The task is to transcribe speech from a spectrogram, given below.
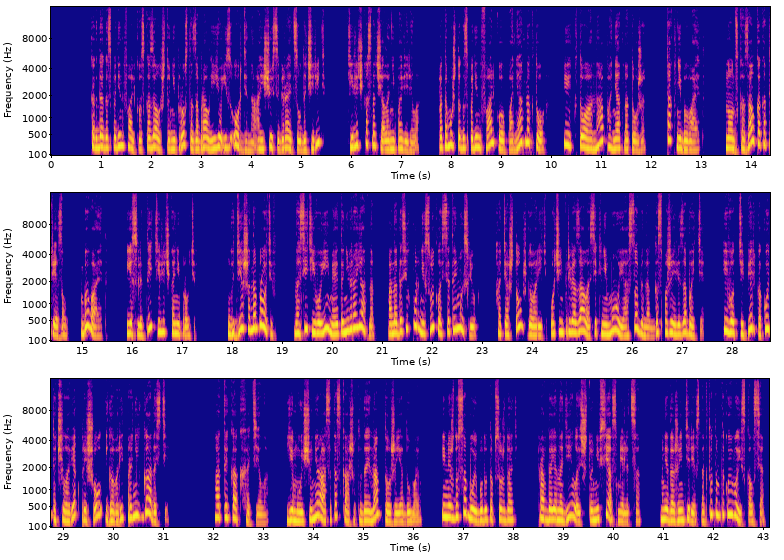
Когда господин Фалько сказал, что не просто забрал ее из ордена, а еще и собирается удочерить, Тилечка сначала не поверила потому что господин Фалько понятно кто, и кто она понятно тоже. Так не бывает. Но он сказал, как отрезал. Бывает. Если ты, Тилечка, не против. Где ж она против? Носить его имя – это невероятно. Она до сих пор не свыклась с этой мыслью. Хотя что уж говорить, очень привязалась и к нему, и особенно к госпоже Элизабетте. И вот теперь какой-то человек пришел и говорит про них гадости. А ты как хотела? Ему еще не раз это скажут, да и нам тоже, я думаю и между собой будут обсуждать. Правда, я надеялась, что не все осмелятся. Мне даже интересно, кто там такой выискался.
